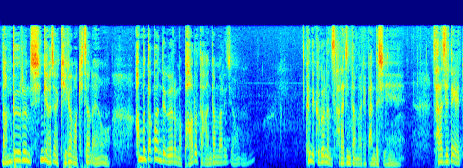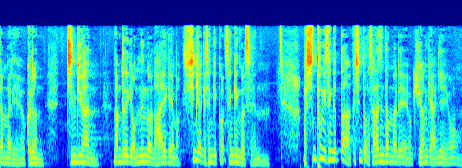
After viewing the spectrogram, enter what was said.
남들은 신기하잖아요. 기가 막히잖아요. 한 번 딱 봤는데 그거를 막 바로 다 안단 말이죠 근데 그거는 사라진단 말이에요 반드시. 사라질 때가 있단 말이에요. 그런 진귀한 남들에게 없는 거 나에게 막 신기하게 생긴, 거, 생긴 것은. 막 신통이 생겼다. 그 신통 사라진단 말이에요. 귀한 게 아니에요.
